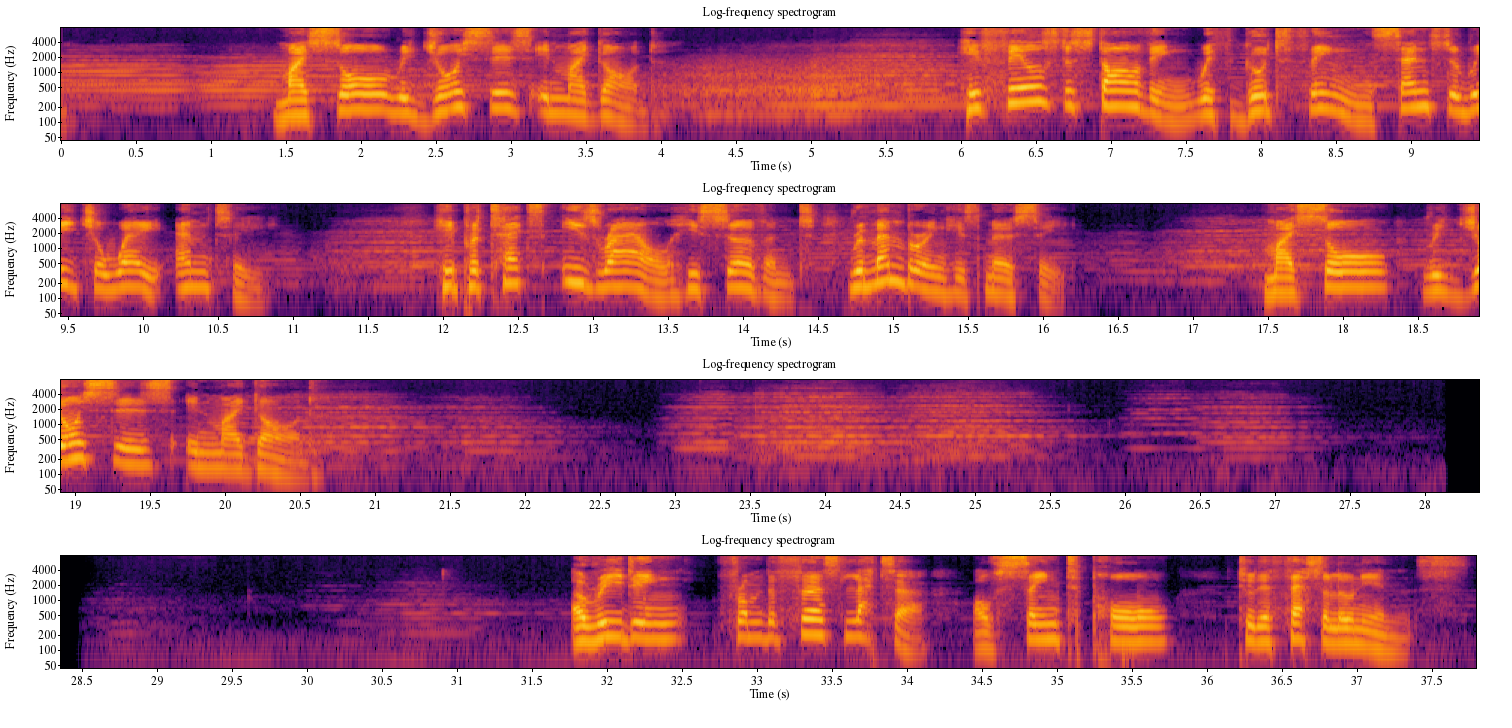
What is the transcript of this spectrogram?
My soul rejoices in my God. He fills the starving with good things, sends the rich away empty. He protects Israel, his servant, remembering his mercy. My soul rejoices in my God. A reading from the first letter of St. Paul to the Thessalonians.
